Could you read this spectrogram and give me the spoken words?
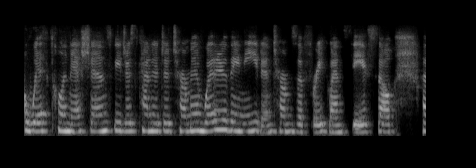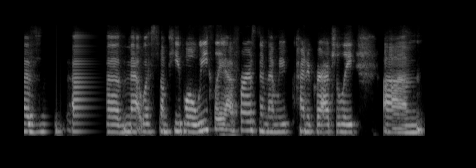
with clinicians we just kind of determine what do they need in terms of frequency so i've uh, met with some people weekly at first and then we've kind of gradually um,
